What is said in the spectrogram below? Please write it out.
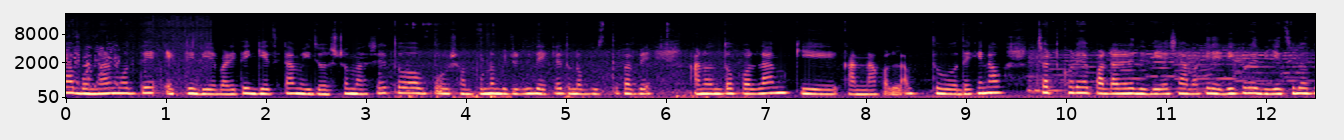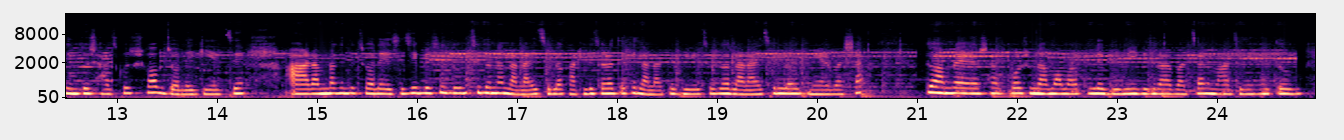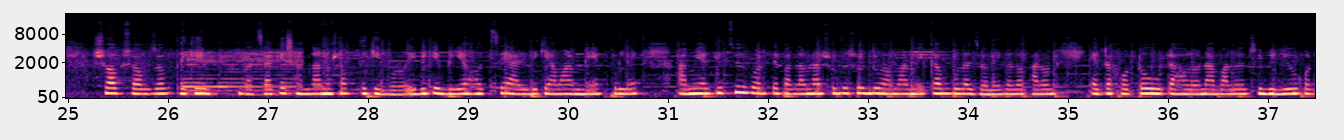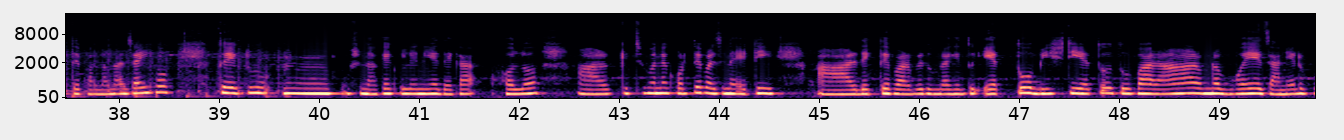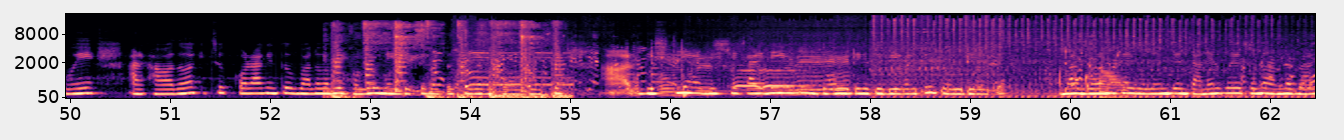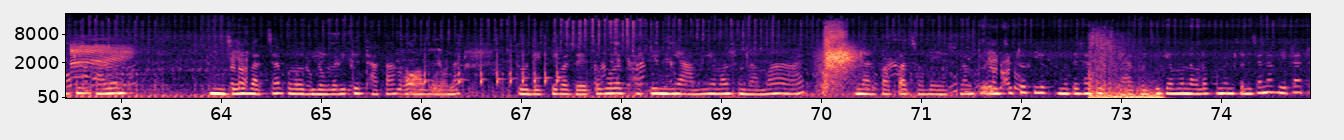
বন্ধুরা বন্যার মধ্যে একটি বিয়ে বাড়িতে গিয়েছিলাম এই জ্যৈষ্ঠ মাসে। তো সম্পূর্ণ ভিডিওটি দেখলে তোমরা বুঝতে পারবে আনন্দ করলাম কি কান্না করলাম। তো দেখে নাও, চট করে পার্লারের দিদি এসে আমাকে রেডি করে দিয়েছিল, কিন্তু সাজগোজ সব জলে গিয়েছে। আর আমরা কিন্তু চলে এসেছি। বেশি দূর ছিল না, লালাই ছিল। কাটলিচড়া থেকে লালাতে বিয়ে ছিল লালাই ছিল মেয়ের বাসা। তো আমরা আসার পর সুনাম আমার খুলে ঘুমিয়ে গেছিল আর বাচ্চার মা যেহেতু সব শখ থেকে বাচ্চাকে সামলানো সব থেকে বড়। এদিকে বিয়ে হচ্ছে আর এদিকে আমার মেয়ে খুলে আমি আর কিছুই করতে পারলাম না। শুধু শুধু আমার মেকআপগুলো জ্বলে গেল কারণ একটা ফটো ওটা হলো না, ভালো একটু ভিডিও করতে পারলাম না। যাই হোক, তো একটু সোনাকে খুলে নিয়ে দেখা হলো। আর কিছু মানে করতে পারছি না এটি। আর দেখতে পারবে তোমরা কিন্তু এত বৃষ্টি, এত তুফান, আর আমরা ভয়ে, জানের ভয়ে আর খাওয়া দাওয়া কিছু করা কিন্তু ভালোভাবে হলেও নেই। দেখতে পাচ্ছ সেভাবে জল পড়ছে। আর বৃষ্টি আর বৃষ্টি চারিদিকে কিন্তু জল উঠে গেছে বিয়ে বাড়িতেও জল উঠে গেছে। আমার বড় মশাই বললেন যে, জানের বয়ে কোনো আমরা বাড়ি কারণ যে বাচ্চা বড় বিয়ে বাড়িতে থাকা খাওয়া বড় না। তো দেখতে পাচ্ছ এত বড় ছাতি নিয়ে আমি আমার সোনামা আর সোনার পাপা চলে আসলাম। তো এই ছোটো ক্লিপ তোমাদের সাথে শেয়ার করছি। কেমন লাগল কমেন্ট করে জানাবে। টাটা।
